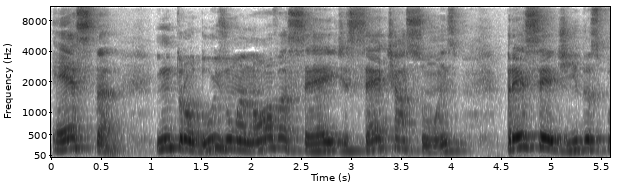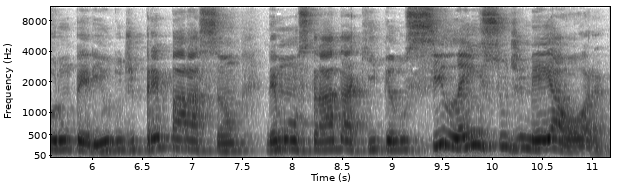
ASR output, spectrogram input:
Esta introduz uma nova série de sete ações precedidas por um período de preparação demonstrada aqui pelo silêncio de meia hora.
